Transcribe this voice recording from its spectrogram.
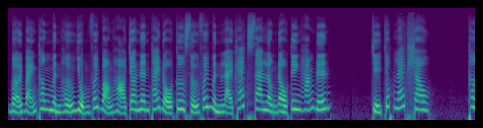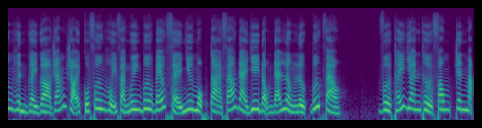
Bởi bản thân mình hữu dụng với bọn họ cho nên thái độ cư xử với mình lại khác xa lần đầu tiên hắn đến. Chỉ chút lát sau, thân hình gầy gò rắn rỏi của Phương Hủy và Nguyên Bưu béo phệ như một tòa pháo đài di động đã lần lượt bước vào. Vừa thấy Doanh Thừa Phong, trên mặt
